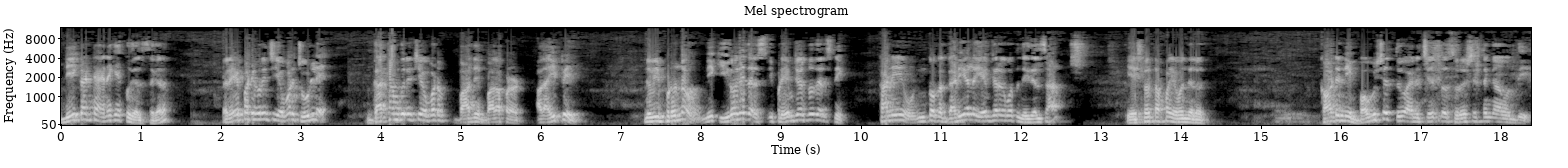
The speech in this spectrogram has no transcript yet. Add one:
నీకంటే ఆయనకి ఎక్కువ తెలుసు కదా? రేపటి గురించి ఎవరు చూడలే. గతం గురించి ఎవడు బాధ బాధపడాడు. అది అయిపోయింది. నువ్వు ఇప్పుడున్నావు. నీకు ఈ రోజే తెలుసు. ఇప్పుడు ఏం జరుగుతుందో తెలుసు నీకు. కానీ ఇంకొక గడియలో ఏం జరగబోతుంది తెలుసా? ఏసులో తప్ప ఏమని తెలియదు కాబట్టి నీ భవిష్యత్తు ఆయన చేతిలో సురక్షితంగా ఉంది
